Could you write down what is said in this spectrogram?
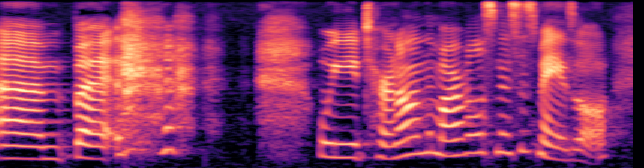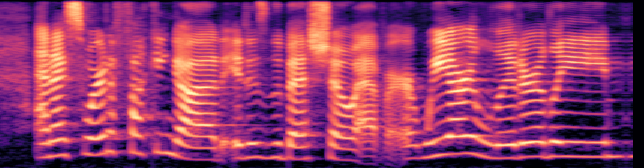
Um, but we turn on The Marvelous Mrs. Maisel, and I swear to fucking God, it is the best show ever. We are literally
